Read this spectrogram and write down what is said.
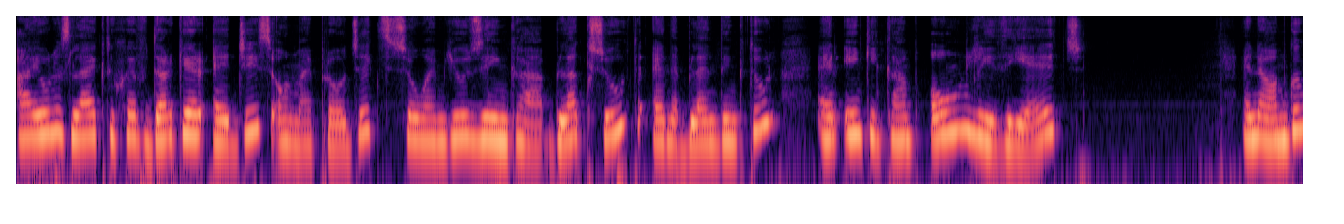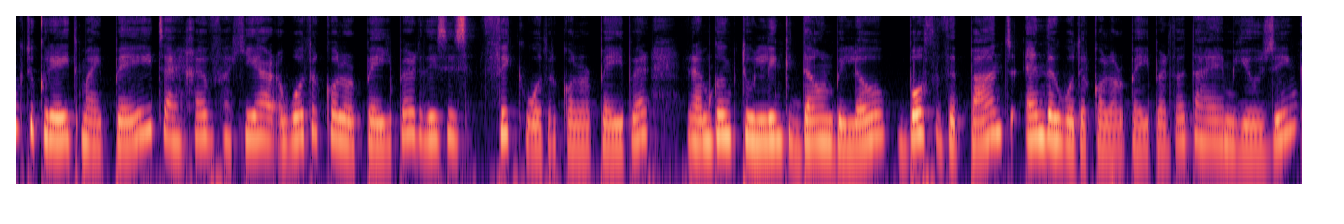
I always like to have darker edges on my projects, so I'm using a black soot and a blending tool and inking up only the edge and now I'm going to create my page. I have here a watercolor paper. This is thick watercolor paper and I'm going to link down below both the punch and the watercolor paper that I am using.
